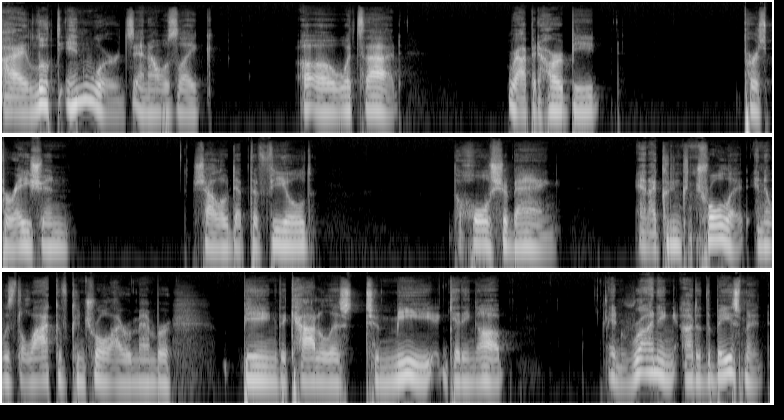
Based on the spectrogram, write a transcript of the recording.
I looked inwards and I was like, uh oh, what's that? Rapid heartbeat, perspiration, shallow depth of field, the whole shebang and I couldn't control it. And it was the lack of control I remember being the catalyst to me getting up and running out of the basement.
